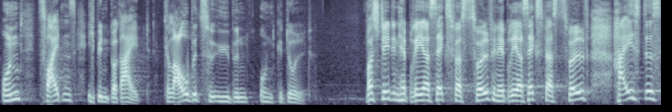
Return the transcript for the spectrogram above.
Und zweitens, ich bin bereit, Glaube zu üben und Geduld. Was steht in Hebräer 6, Vers 12? In Hebräer 6, Vers 12 heißt es,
